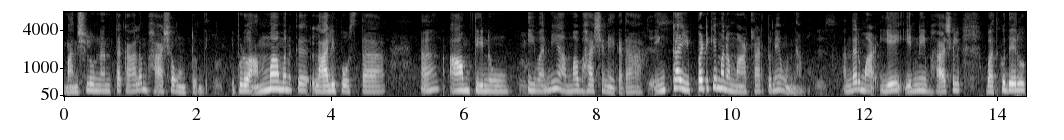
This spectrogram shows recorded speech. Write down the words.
మనుషులు ఉన్నంత కాలం భాష ఉంటుంది. ఇప్పుడు అమ్మ మనకు లాలిపోస్తా ఆమ్ తిను ఇవన్నీ అమ్మ భాషనే కదా. ఇంకా ఇప్పటికీ మనం మాట్లాడుతూనే ఉన్నాము. అందరు మా ఏ ఎన్ని భాషలు బతుకుదేరు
